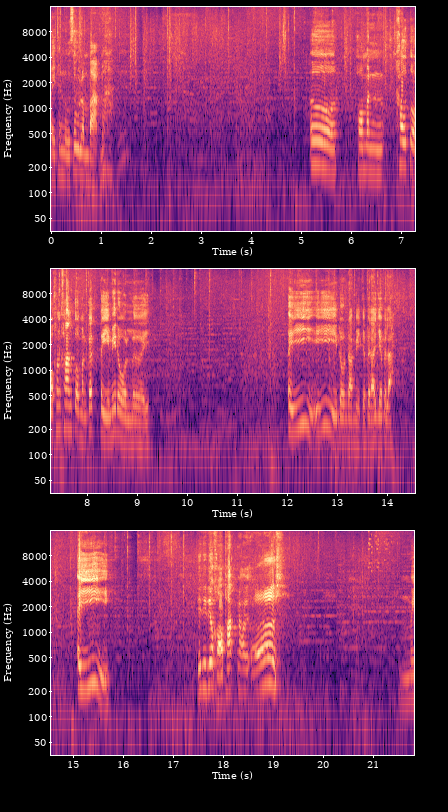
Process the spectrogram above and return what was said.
ใส่ธนูสู้ลำบากมาก เออ พอมันเข้าตัวข้างๆ ตัวมันก็ตีไม่โดนเลยเอ้ยอีโดนดาเมจเยอะไปละเยอะไปละเอ้ยเดี๋ยวเดี๋ยวเดี๋ยวขอพักหน่อยเออไม่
